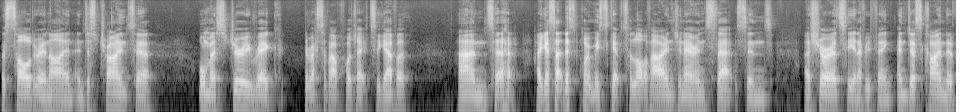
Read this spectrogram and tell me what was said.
a soldering iron, and just trying to almost jury rig the rest of our project together. And uh, I guess at this point, we skipped a lot of our engineering steps and assurity and everything, and just kind of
